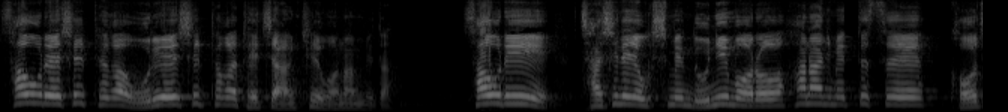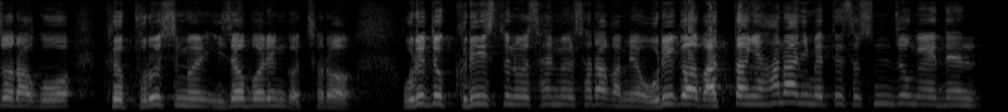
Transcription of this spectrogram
사울의 실패가 우리의 실패가 되지 않길 원합니다. 사울이 자신의 욕심에 눈이 멀어 하나님의 뜻을 거절하고 그 부르심을 잊어버린 것처럼 우리도 그리스도인의 삶을 살아가며 우리가 마땅히 하나님의 뜻을 순종해야 되는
